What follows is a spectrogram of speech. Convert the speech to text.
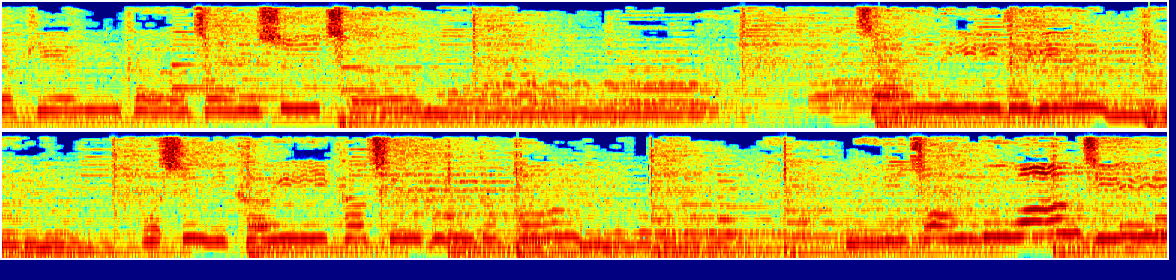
的片刻总是沉默，在你的眼里，我是你可以依靠倾诉的朋友，你从不忘记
